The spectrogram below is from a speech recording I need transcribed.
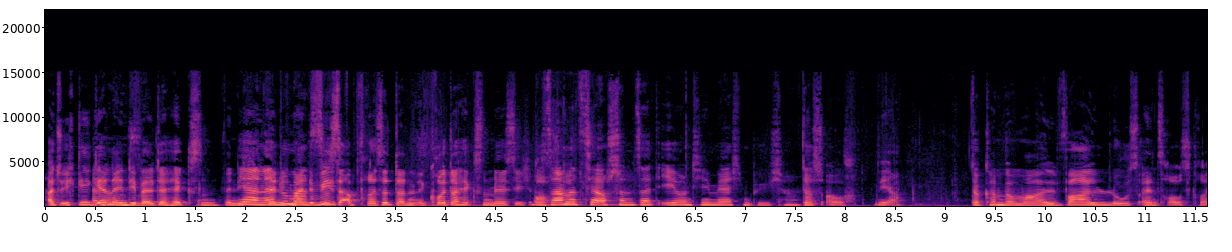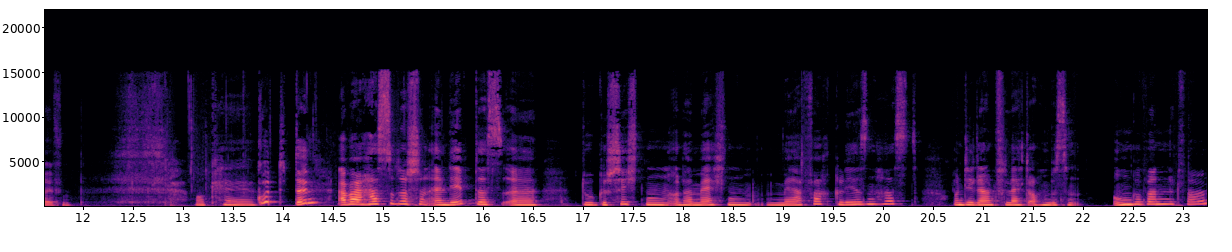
also ich gehe gerne in die Welt der Hexen. Wenn ich, Ja, ne, wenn du ich meine machst das. Wiese abfresse, dann kräuterhexenmäßig. Du auch sammelst ja auch schon seit eh und je Märchenbücher. Das auch, ja. Da können wir mal wahllos eins rausgreifen. Okay. Gut, denn Aber hast du das schon erlebt, dass äh, du Geschichten oder Märchen mehrfach gelesen hast und die dann vielleicht auch ein bisschen umgewandelt waren?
